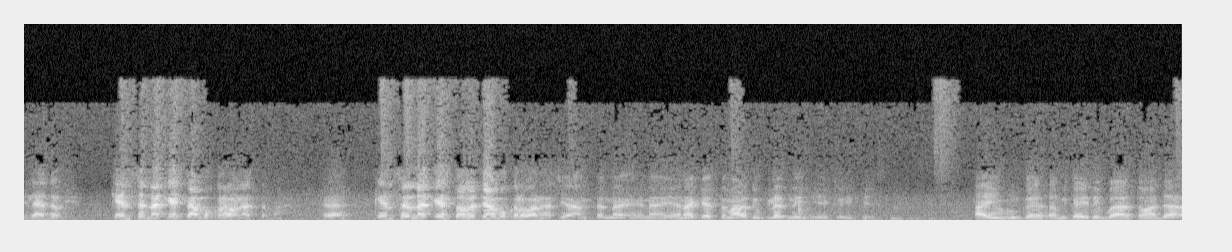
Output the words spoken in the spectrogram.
એટલે તો કેન્સર ના કેસ તો અમુક કરવાના તમારે. હે? કેન્સર ના કેસ તમે ત્યાં મોકલવાના છે કેન્સર ના એના એના કેસ તો મારાથી ઉકલે જ નહીં એક કેસ. આ હું કહી કહી દઉં બહાર તો આ જા.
